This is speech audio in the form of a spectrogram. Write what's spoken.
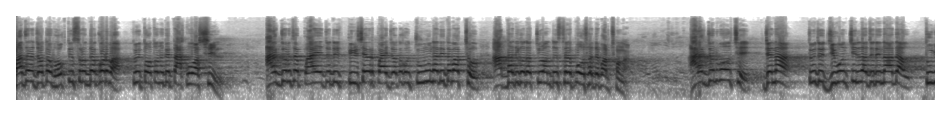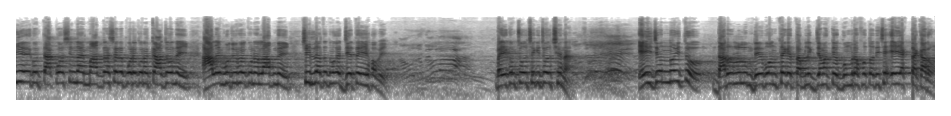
মাজারে যত ভক্তি শ্রদ্ধা করবা, তুমি তত নাকি তাকুয়াশীল। আরেকজন হচ্ছে পায়ে যদি পীর সাহেবের পায়ে যতক্ষণ চুমু না দিতে পারছ, আধ্যাত্মিকতার চূড়ান্ত স্থানে পৌঁছাতে পারছ না। আরেকজন বলছে যে, না, তুমি যদি জীবন চিল্লা যদি না দাও, তুমি এখন তাকুয়াশীল নয় মাদ্রাসাতে পড়ে কোনো কাজও নেই, আলেম হুজুর হয়ে কোনো লাভ নেই, চিল্লাতে তোমাকে যেতেই হবে। বা এরকম চলছে কি চলছে না? এই জন্যই তো দারুল উলুম দেবন থেকে তাবলিক জামাতকে গুমরা ফতো দিচ্ছে এই একটা কারণ।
